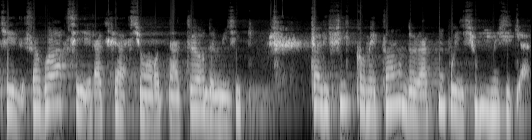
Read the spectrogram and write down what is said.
qui est de savoir si la création ordinateur de musique qualifie comme étant de la composition musicale.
